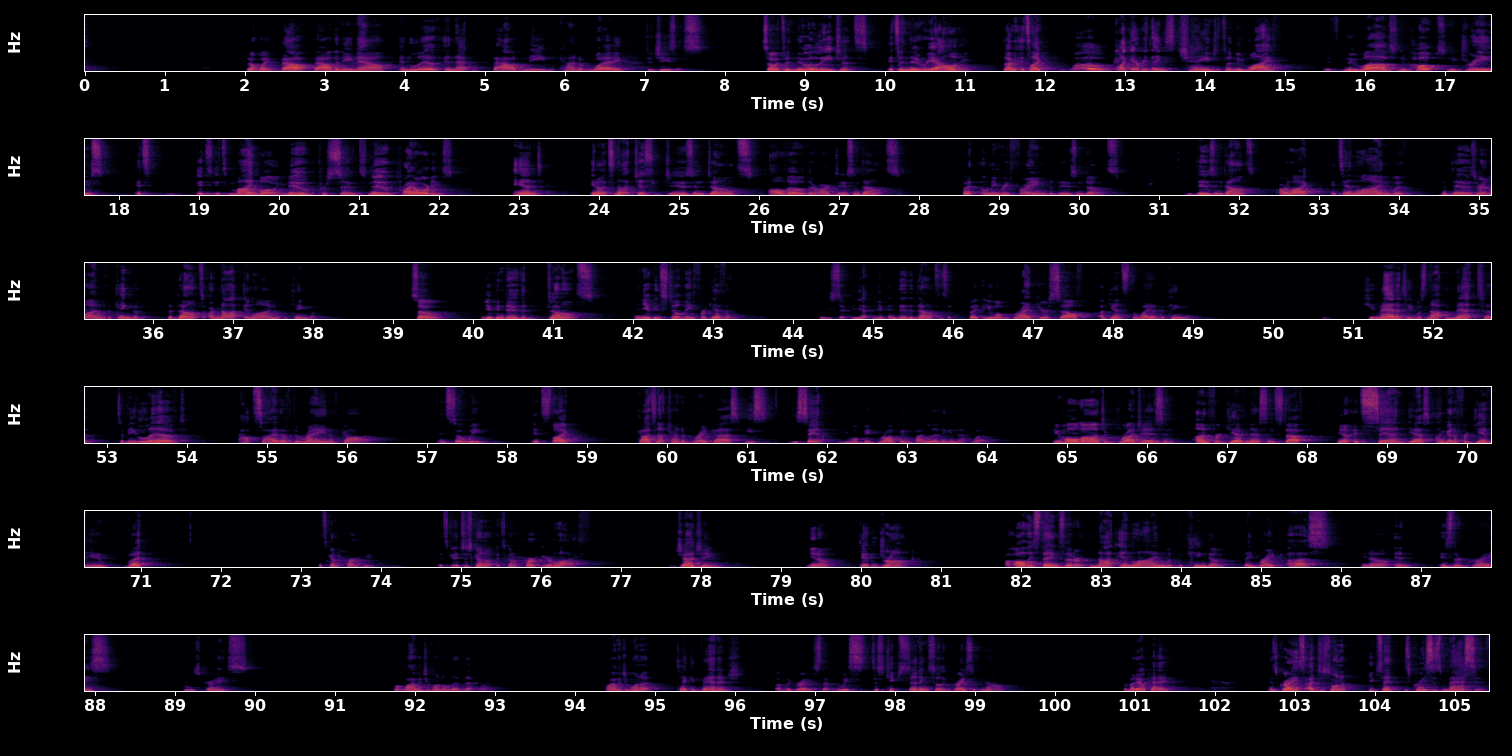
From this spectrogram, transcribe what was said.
Don't wait. Bow, bow the knee now and live in that bowed knee kind of way to Jesus. So it's a new allegiance. It's a new reality. So It's like, whoa, like everything's changed. It's a new life. It's new loves, new hopes, new dreams. It's, it's, it's mind blowing. New pursuits, new priorities. And, you know, it's not just do's and don'ts, although there are do's and don'ts. But let me reframe the do's and don'ts. The do's and don'ts are like it's in line with the do's are in line with the kingdom. The don'ts are not in line with the kingdom. So you can do the don'ts and you can still be forgiven. You, yeah, you can do the don'ts, but you will break yourself against the way of the kingdom. Humanity was not meant to, to be lived outside of the reign of God. And so we, it's like God's not trying to break us. He's, he's saying you will be broken by living in that way. If you hold on to grudges and unforgiveness and stuff, you know, it's sin. Yes, I'm going to forgive you, but it's going to hurt you. It's, it's just going to, it's to hurt your life. Judging, you know, getting drunk, all these things that are not in line with the kingdom, they break us, you know, and is there grace? There's grace. But why would you want to live that way? Why would you want to take advantage of the grace? That do we just keep sinning so that grace? No. Everybody okay? His grace, I just want to keep saying, His grace is massive.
